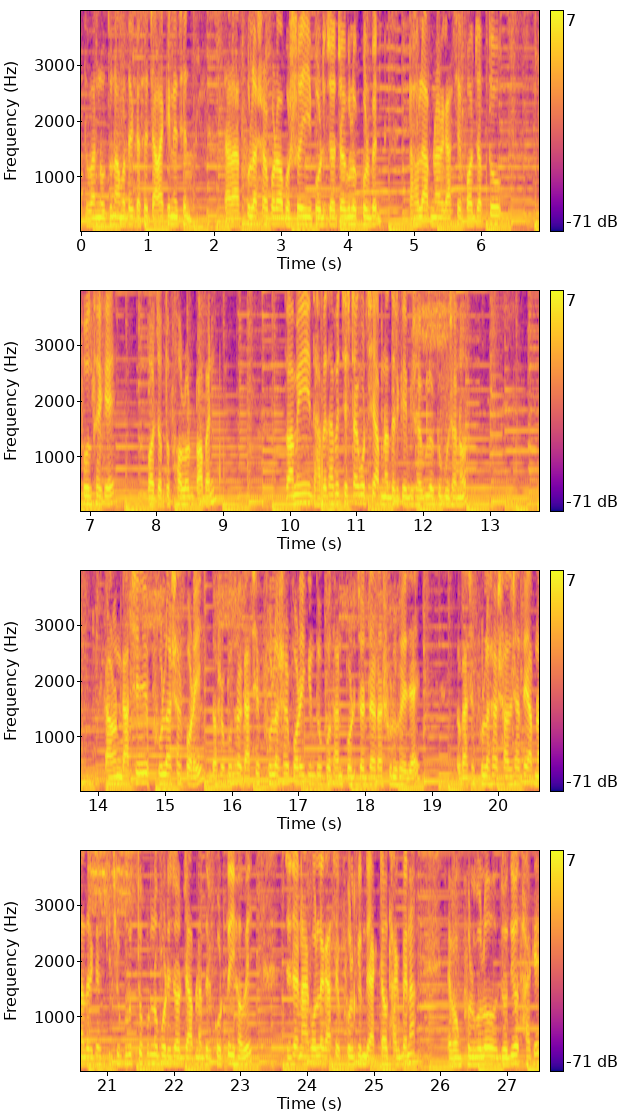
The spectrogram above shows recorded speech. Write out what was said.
অথবা নতুন আমাদের কাছে চারা কিনেছেন, তারা ফুল আসার পরে অবশ্যই এই পরিচর্যাগুলো করবেন। তাহলে আপনার গাছে পর্যাপ্ত ফুল থেকে পর্যাপ্ত ফলন পাবেন। তো আমি ধাপে ধাপে চেষ্টা করছি আপনাদেরকে বিষয়গুলো একটু বোঝানোর। কারণ গাছে ফুল আসার পরেই, দর্শক বন্ধুরা, গাছে ফুল আসার পরেই কিন্তু প্রধান পরিচর্যাটা শুরু হয়ে যায়। তো গাছে ফুল আসার সাথে সাথে আপনাদেরকে কিছু গুরুত্বপূর্ণ পরিচর্যা আপনাদের করতেই হবে। যেটা না করলে গাছে ফুল কিন্তু একটাও থাকবে না। এবং ফুলগুলো যদিও থাকে,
